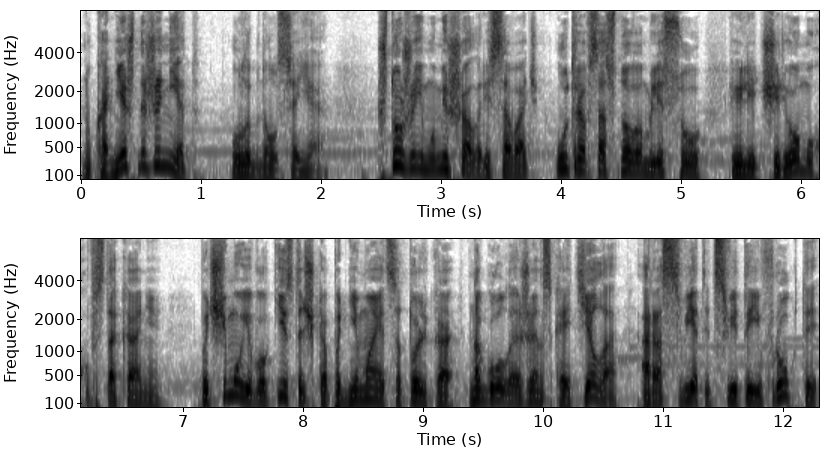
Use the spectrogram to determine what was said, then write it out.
Ну, конечно же нет, улыбнулся я. Что же ему мешало рисовать утро в сосновом лесу или черемуху в стакане? Почему его кисточка поднимается только на голое женское тело, а рассветы, цветы и фрукты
